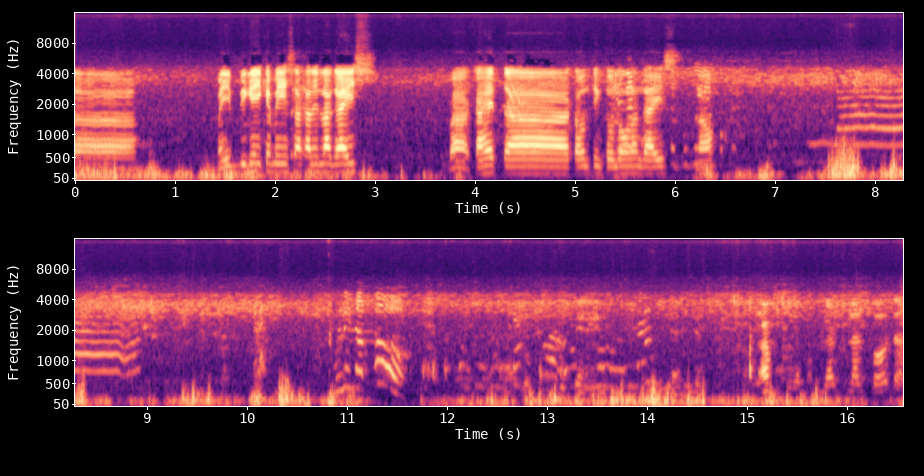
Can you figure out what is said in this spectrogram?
ah, may bigay kami sa kanila guys. Kahit ah, kaunting tulong lang guys, no? Huli na to. Ah, vlog vlog po da.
